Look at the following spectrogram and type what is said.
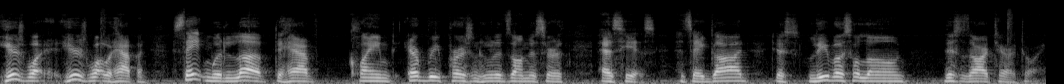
here's what here's what would happen. Satan would love to have claimed every person who lives on this earth as his and say, God, just leave us alone. This is our territory.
